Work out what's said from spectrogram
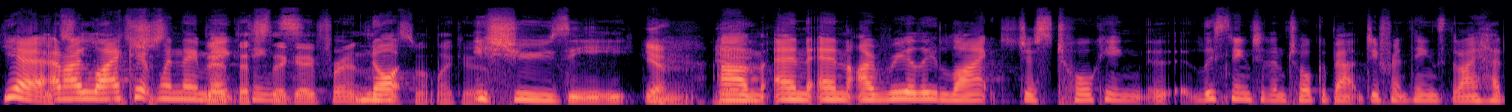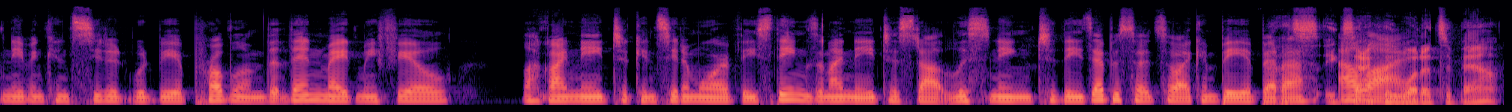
Yeah, and I like it when they make that's things their gay friends, not, it's not like a- issuesy. Yeah. yeah. Um, and and I really liked just talking, uh, listening to them talk about different things that I hadn't even considered would be a problem. That then made me feel like I need to consider more of these things, and I need to start listening to these episodes so I can be a better That's exactly ally. what it's about.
